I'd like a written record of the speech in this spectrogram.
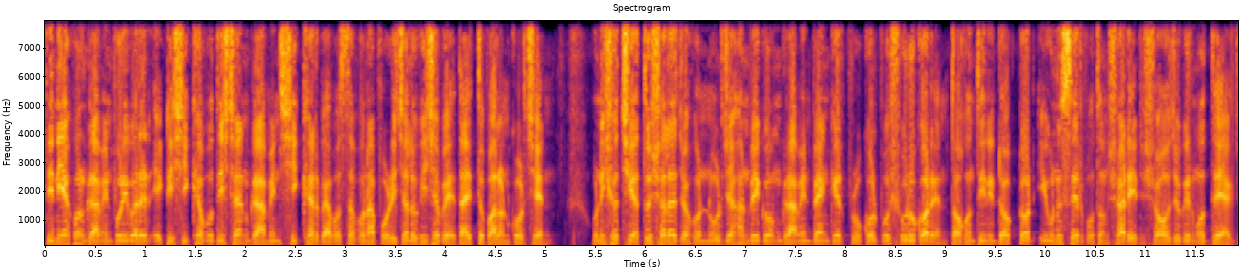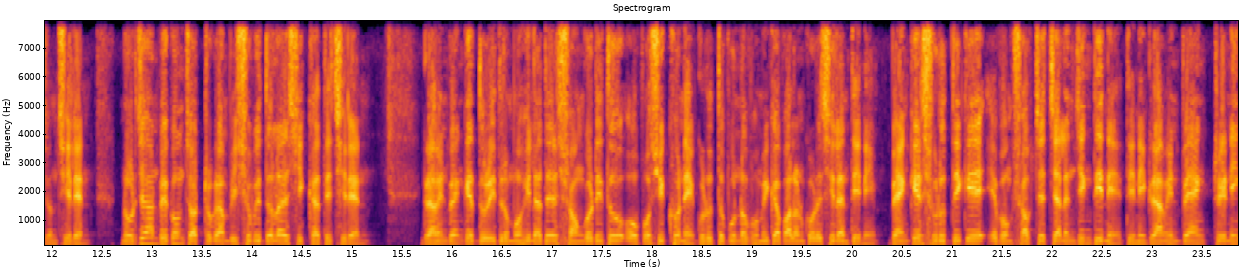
তিনি এখন গ্রামীণ পরিবারের একটি শিক্ষা প্রতিষ্ঠান গ্রামীণ শিক্ষার ব্যবস্থাপনা পরিচালক হিসেবে দায়িত্ব পালন করছেন। উনিশশো ছিয়াত্তর সালে যখন নূরজাহান বেগম গ্রামীণ ব্যাংকের প্রকল্প শুরু করেন, তখন তিনি ডক্টর ইউনুসের প্রথম সারির সহযোগীর মধ্যে একজন ছিলেন। নূরজাহান বেগম চট্টগ্রাম বিশ্ববিদ্যালয়ের শিক্ষার্থী ছিলেন। গ্রামীণ ব্যাংকের দরিদ্র মহিলাদের সংগঠিত ও প্রশিক্ষণে গুরুত্বপূর্ণ ভূমিকা পালন করেছিলেন তিনি। ব্যাংকের শুরুর দিকে এবং সবচেয়ে চ্যালেঞ্জিং দিনে তিনি গ্রামীণ ব্যাংক ট্রেনিং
